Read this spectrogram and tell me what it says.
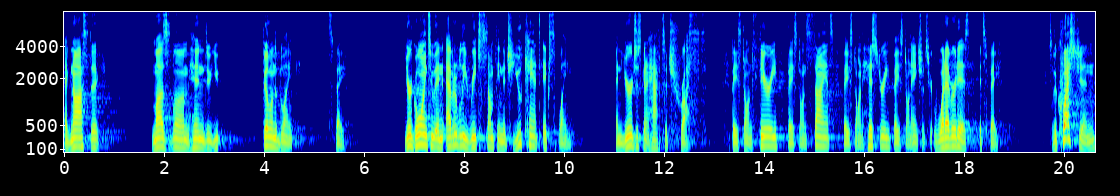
agnostic, Muslim, Hindu, you fill in the blank. It's faith. You're going to inevitably reach something that you can't explain. And you're just going to have to trust based on theory, based on science, based on history, based on ancient scripture, whatever it is, it's faith. So the question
